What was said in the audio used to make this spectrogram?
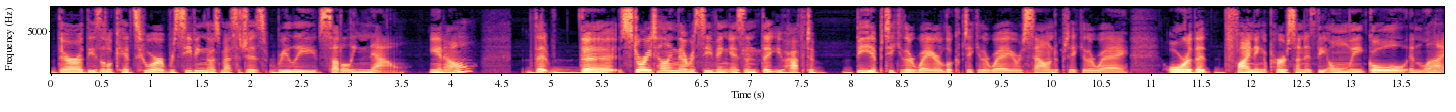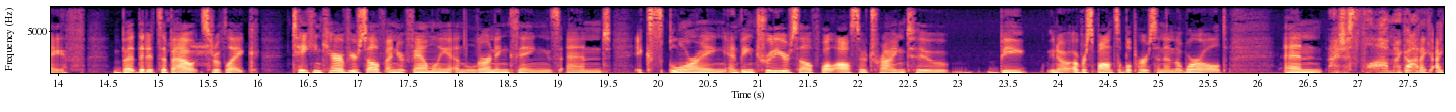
there are these little kids who are receiving those messages really subtly now, you know? that the storytelling they're receiving isn't that you have to be a particular way or look a particular way or sound a particular way or that finding a person is the only goal in life, but that it's about sort of like taking care of yourself and your family and learning things and exploring and being true to yourself while also trying to be, you know, a responsible person in the world. And I just, oh my God, I, I,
